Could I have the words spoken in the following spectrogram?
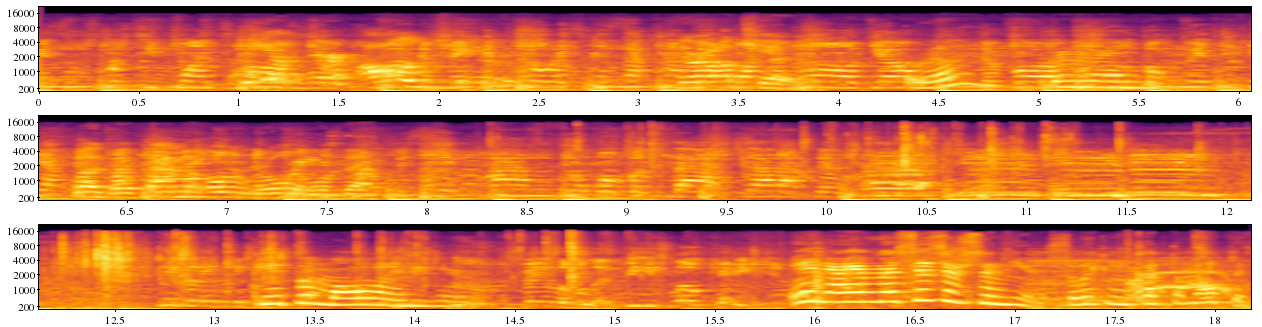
and some squishy ones. Yeah, they're all to make a choice, cause I kinda They're all want cute. them all, yo. Really? They're all cool, but really, I Look, got I found a whole them all in here. Available at these locations. And I have my scissors in here, so we can cut them open.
